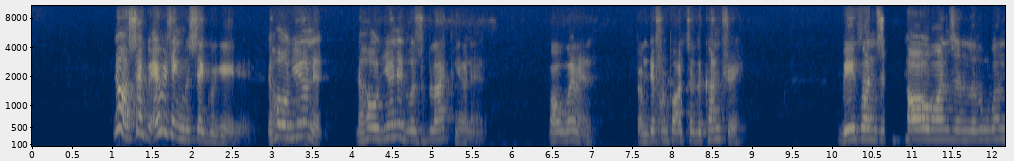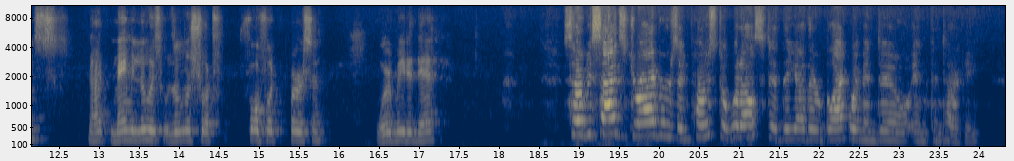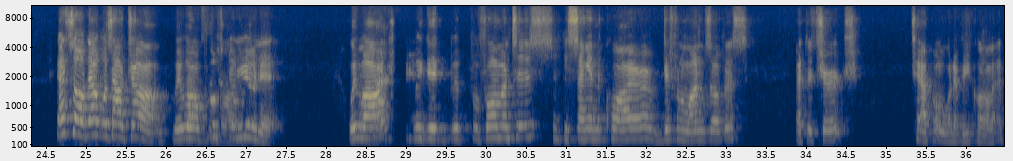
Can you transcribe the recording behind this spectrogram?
No, segre- everything was segregated. The whole Okay. unit, the whole unit was a black unit, all women from different parts of the country. Big ones, and tall ones and little ones. Not Mamie Lewis was a little short, four foot person. Word me to death. So besides drivers and postal, what else did the other black women do in Kentucky? That's all, that was our job. We were a postal unit. We Okay. marched, we did performances, we sang in the choir, different ones of us at the church, chapel, whatever you call it.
